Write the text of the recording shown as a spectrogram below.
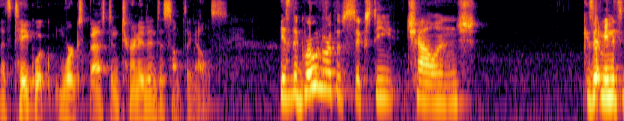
Let's take what works best and turn it into something else. Is the Grow North of 60 challenge because I mean it's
